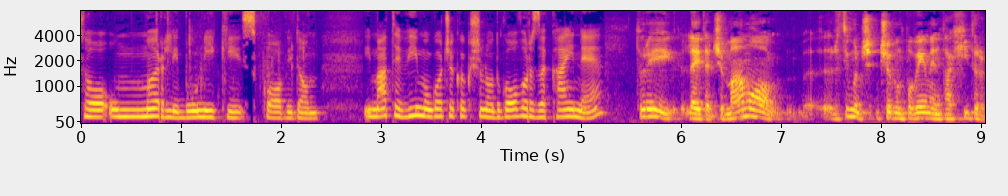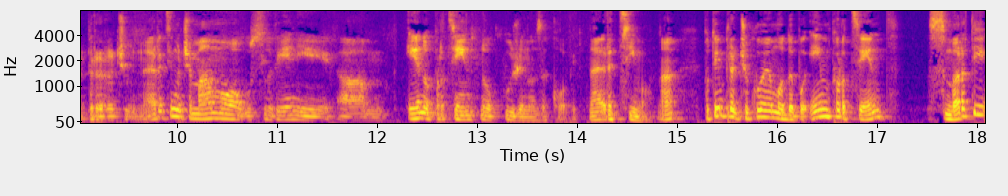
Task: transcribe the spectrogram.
so umrli bolniki s COVID-om. Imate vi mogoče kakšen odgovor, zakaj ne? Torej, lejte, če imamo, recimo, če, vam povem en ta hiter preračun, ne, recimo, če imamo v Sloveniji um, enoprocentno okuženo za COVID, ne, recimo, ne, potem pričakujemo, da bo en procent smrti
